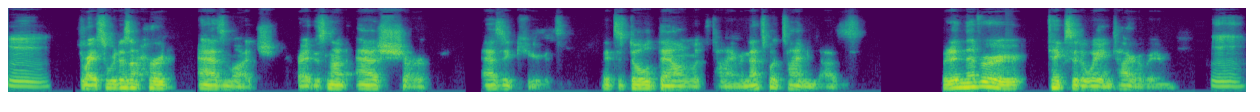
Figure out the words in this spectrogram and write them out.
Mm. Right. So it doesn't hurt as much, right? It's not as sharp, as acute. It's dulled down with time. And that's what time does. But it never takes it away entirely. Mm.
